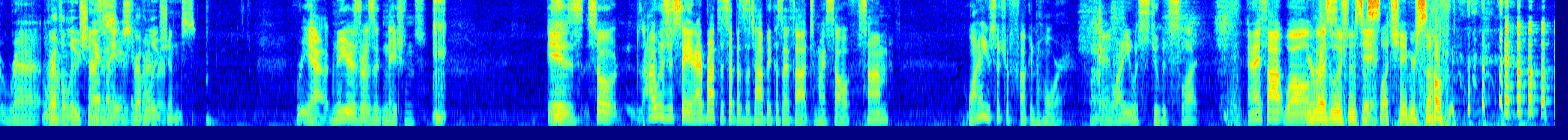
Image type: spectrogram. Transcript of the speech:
re, um, Revolutions. resonators. Revolutions. Re- yeah, New Year's resignations. is so I was just saying I brought this up as a topic because I thought to myself, Sam, why are you such a fucking whore? Okay, why are you a stupid slut? And I thought, well, Your I resolution is to dick. slut shame yourself.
